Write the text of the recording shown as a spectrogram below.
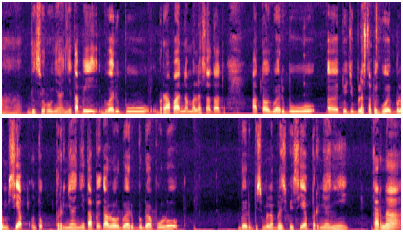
Uh, disuruh nyanyi. Tapi 2000 berapa? 16 atau atau 2017 tapi gue belum siap untuk bernyanyi. Tapi kalau 2020 2019 gue siap bernyanyi. Karena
